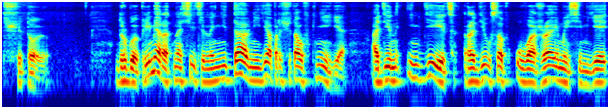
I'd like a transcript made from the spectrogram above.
тщетою. Другой пример, относительно недавний, я прочитал в книге. Один индеец родился в уважаемой семье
